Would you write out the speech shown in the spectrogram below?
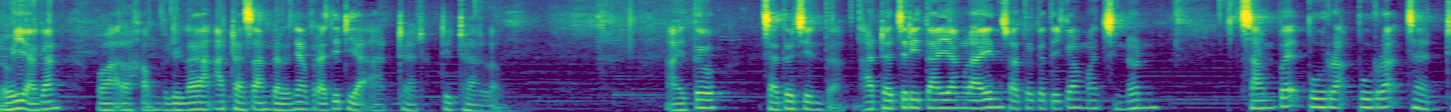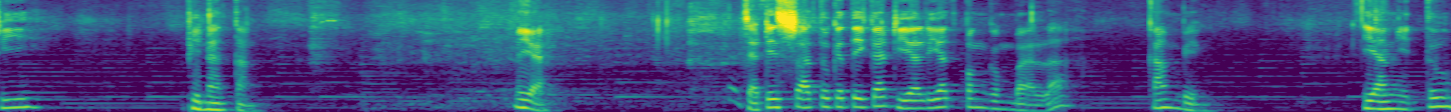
Oh iya kan? Wah Alhamdulillah ada sandalnya berarti dia ada di dalam. Nah itu jatuh cinta. Ada cerita yang lain suatu ketika Majnun sampai pura-pura jadi binatang. Iya. Jadi suatu ketika dia lihat penggembala kambing yang itu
